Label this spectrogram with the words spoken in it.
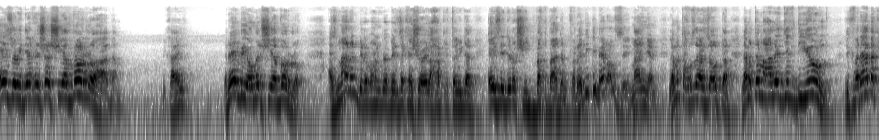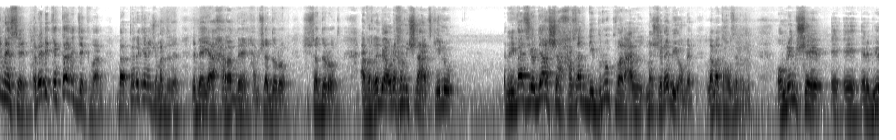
איזוהי דרך ישר שיעבור לו האדם. מיכאל? רבי אומר שיעבור לו. אז מה רבי רבי חנן בן זכאי שואל אחר כך תלמידיו, איזה דרך שידבק באדם? כבר רבי דיבר על זה, מה העניין? למה אתה חוזר על זה עוד פעם? למה אתה מעלה את זה לדיון? זה כבר היה בכנסת, רבי כתב את זה כבר, בפרק הראשון, מה זה, רבי היה אחריו בחמישה דורות, שישה דורות, אבל רבי עורך המשנה, אז כאילו, ריבז יודע שהחז"ל דיברו כבר על מה שרבי אומר, למה אתה חוזר על זה? אומרים ש... אה, אה, רבי-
